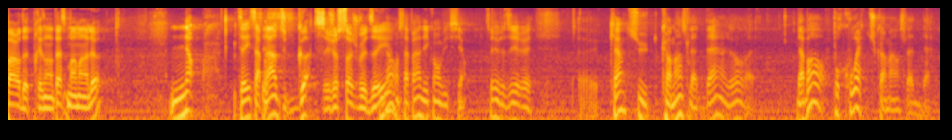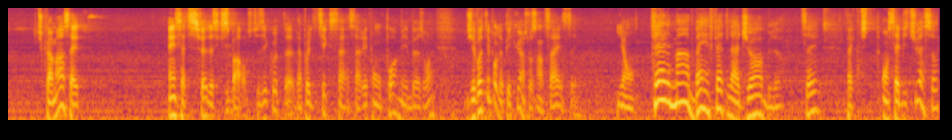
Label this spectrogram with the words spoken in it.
peur de te présenter à ce moment-là. Non. Tu sais, ça prend du guts, c'est juste ça que je veux dire. Non, ça prend des convictions. Tu sais, je veux dire, quand tu commences là-dedans, là, d'abord, pourquoi tu commences là-dedans? Tu commences à être insatisfait de ce qui se passe. Tu dis, écoute, euh, la politique, ça ne répond pas à mes besoins. J'ai voté pour le PQ en 76. tu sais. Ils ont tellement bien fait la job, là. Fait que tu- on s'habitue à ça.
